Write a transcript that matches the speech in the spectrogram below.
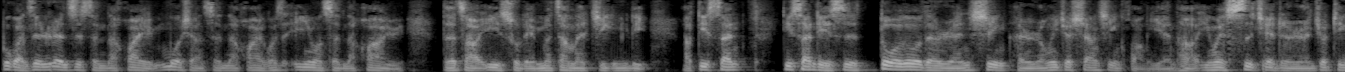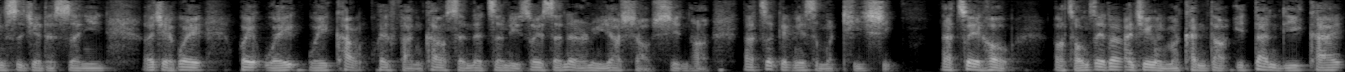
不管是认识神的话语、默想神的话语，或是应用神的话语，得着艺术的，有没有这样的经历啊？第三，第三题是堕落的人性很容易就相信谎言哈，因为世界的人就听世界的声音，而且会会违违抗、会反抗神的真理，所以神的儿女要小心哈。那这给你什么提醒？那最后哦，从这段经文你们看到，一旦离开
